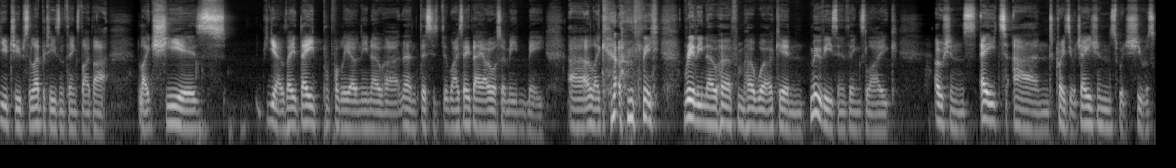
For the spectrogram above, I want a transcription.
YouTube celebrities and things like that, like she is, you know, they they probably only know her. And then this is when I say they, I also mean me. Uh, like only really know her from her work in movies and things like. Ocean's Eight and Crazy Rich Asians, which she was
